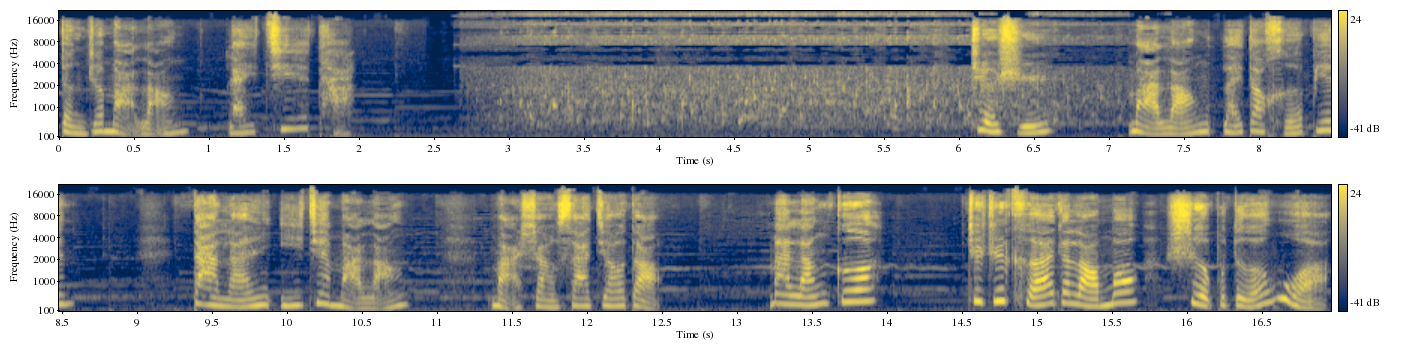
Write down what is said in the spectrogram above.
等着马郎来接她。这时，马郎来到河边，大兰一见马郎，马上撒娇道：“马郎哥，这只可爱的老猫舍不得我，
